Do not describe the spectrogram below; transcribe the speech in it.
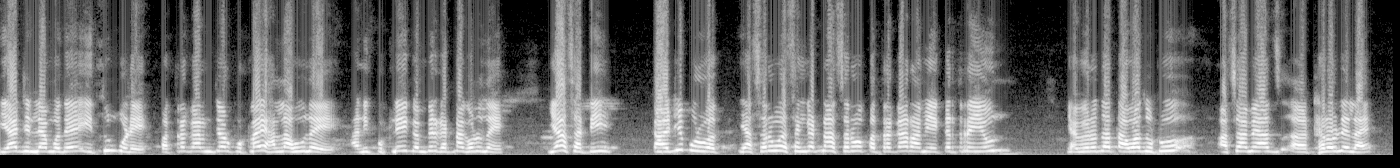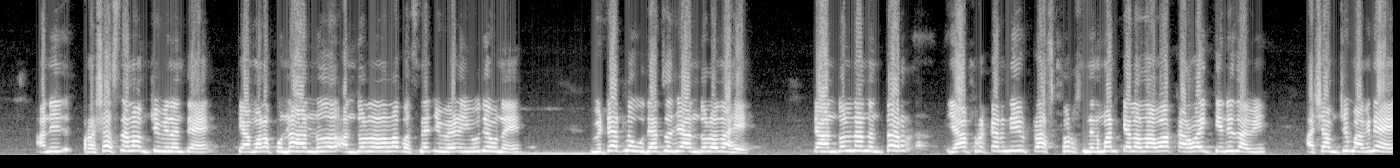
या जिल्ह्यामध्ये इथून पुढे पत्रकारांच्यावर कुठलाही हल्ला होऊ नये आणि कुठलीही गंभीर घटना घडू नये यासाठी काळजीपूर्वक या सर्व संघटना सर्व पत्रकार आम्ही एकत्र येऊन या विरोधात आवाज उठवू असं आम्ही आज ठरवलेलं आहे. आणि प्रशासनाला आमची विनंती आहे की आम्हाला पुन्हा आंदो आंदोलनाला बसण्याची वेळ येऊ देऊ नये. विट्यातलं उद्याचं जे आंदोलन आहे त्या आंदोलनानंतर या प्रकरणी टास्क फोर्स निर्माण केला जावा कारवाई केली जावी अशी आमची मागणी आहे.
